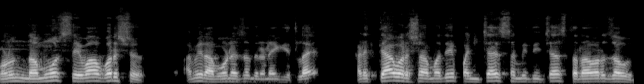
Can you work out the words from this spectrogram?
म्हणून नमो सेवा वर्ष आम्ही राबवण्याचा निर्णय घेतलाय. आणि त्या वर्षामध्ये पंचायत समितीच्या स्तरावर जाऊन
